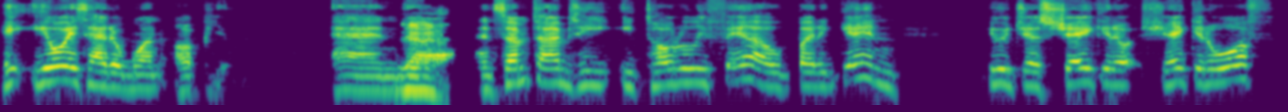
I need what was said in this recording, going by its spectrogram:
he, he always had a one up you. And yeah. uh, and sometimes he he totally failed, but again, he would just shake it shake it off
